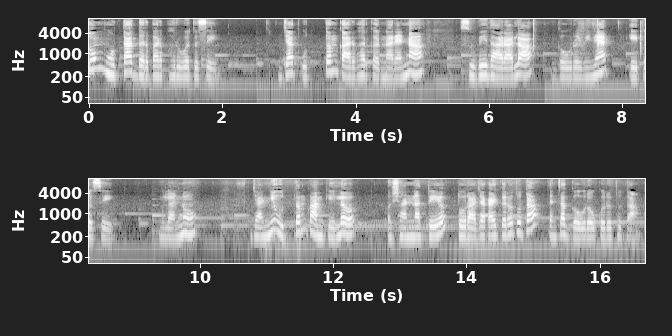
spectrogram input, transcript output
तो मोठा दरबार भरवत असे ज्यात उत्तम कारभार करणाऱ्यांना सुभेदाराला गौरविण्यात येत असे. मुलांनो ज्यांनी उत्तम काम केलं अशांना ते तो राजा काय करत होता? त्यांचा गौरव करत होता.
